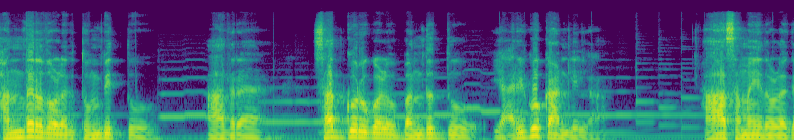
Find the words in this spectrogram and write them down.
ಹಂದರದೊಳಗೆ ತುಂಬಿತ್ತು. ಆದರೆ ಸದ್ಗುರುಗಳು ಬಂದದ್ದು ಯಾರಿಗೂ ಕಾಣಲಿಲ್ಲ. ಆ ಸಮಯದೊಳಗ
